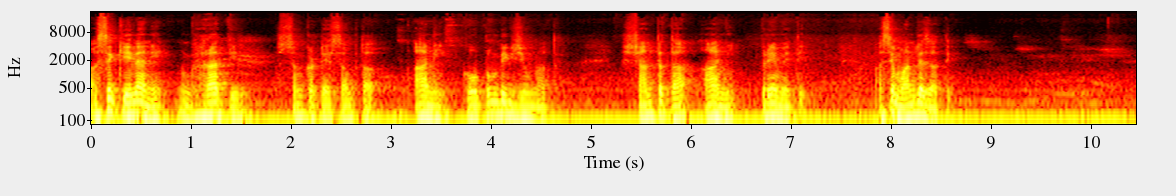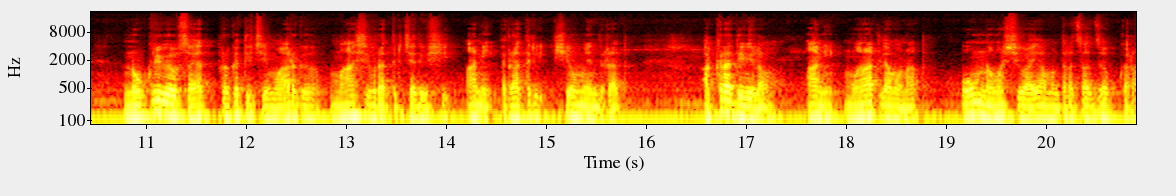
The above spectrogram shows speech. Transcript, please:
असे केल्याने घरातील संकटे संपतात आणि कौटुंबिक जीवनात शांतता आणि प्रेम येते. असे मानले जाते. नोकरी व्यवसायात प्रगतीचे मार्ग महाशिवरात्रीच्या दिवशी आणि रात्री शिवमंदिरात अकरा दिवे लावा आणि मनातल्या मनात ओम नम शिवाय या मंत्राचा जप करा.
